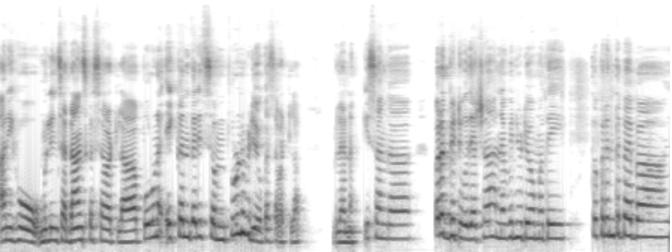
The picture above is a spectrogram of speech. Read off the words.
आणि हो मुलींचा डान्स कसा वाटला? पूर्ण एकंदरीत संपूर्ण व्हिडिओ कसा वाटला? मला नक्की सांगा. परत भेटू उद्याच्या नवीन व्हिडिओमध्ये. तोपर्यंत बाय बाय.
